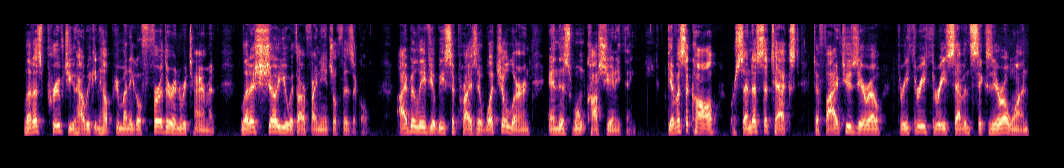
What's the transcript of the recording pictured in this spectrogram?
Let us prove to you how we can help your money go further in retirement. Let us show you with our financial physical. I believe you'll be surprised at what you'll learn, and this won't cost you anything. Give us a call or send us a text to 520 333 7601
